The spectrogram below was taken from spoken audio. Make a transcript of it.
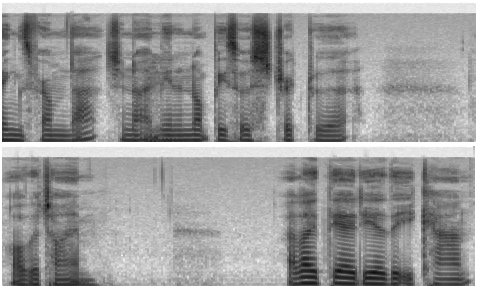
things from that, do you know what I mean, Mm. and not be so strict with it all the time. I like the idea that you can't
